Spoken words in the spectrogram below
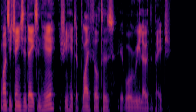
Once you change the dates in here, if you hit apply filters, it will reload the page.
